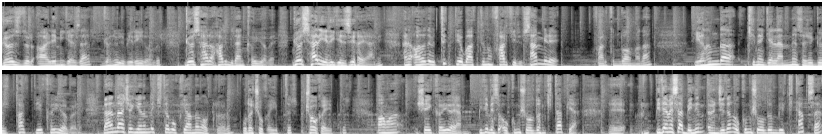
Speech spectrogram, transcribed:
Gözdür alemi gezer, gönül biriyle olur. Göz her harbiden kayıyor be. Göz her yeri geziyor yani. Hani arada bir tık diye baktığının fark ediyor. Sen bile farkında olmadan yanındakine gelen mesaja göz tak diye kayıyor böyle. Ben daha çok yanımda kitap okuyandan otluyorum. O da çok ayıptır. Çok ayıptır. Ama şey kayıyor yani. Bir de mesela okumuş olduğum kitap ya. E, bir de mesela benim önceden okumuş olduğum bir kitapsa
